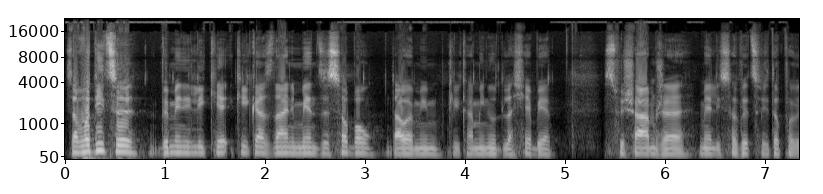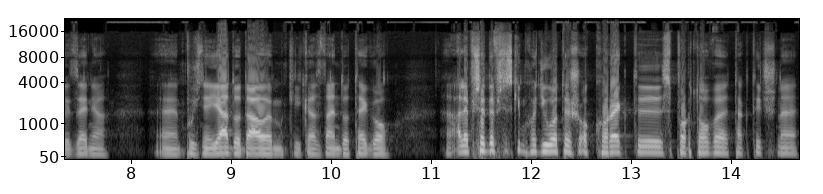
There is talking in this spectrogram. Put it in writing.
zawodnicy wymienili kilka zdań między sobą. Dałem im kilka minut dla siebie. Słyszałem, że mieli sobie coś do powiedzenia. E, Później ja dodałem kilka zdań do tego. Ale przede wszystkim chodziło też o korekty sportowe, taktyczne,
